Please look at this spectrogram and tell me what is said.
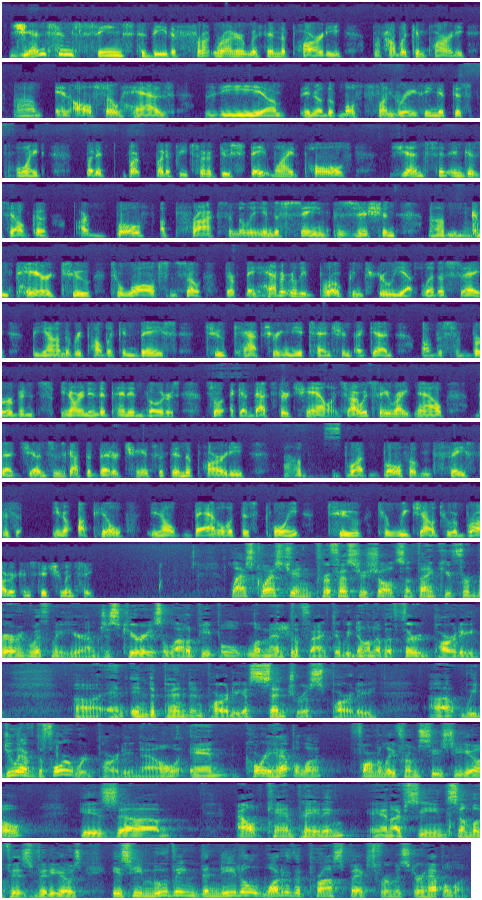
Jensen seems to be the front runner within the party, Republican Party, um, and also has the um, you know the most fundraising at this point. But it, but but if we sort of do statewide polls, Jensen and Gazelka are both approximately in the same position um, compared to to Walz, and so they haven't really broken through yet. Let us say beyond the Republican base to capturing the attention again of the suburban, you know, and independent voters. So again, that's their challenge. So I would say right now that Jensen's got the better chance within the party, uh, but both of them face this you know uphill you know battle at this point to to reach out to a broader constituency. Last question, Professor Schultz, and thank you for bearing with me here. I'm just curious. A lot of people lament the fact that we don't have a third party, uh, an independent party, a centrist party. Uh, we do have the Forward Party now, and Cory Hepola, formerly from CCO, is uh, out campaigning, and I've seen some of his videos. Is he moving the needle? What are the prospects for Mr. Heppola?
